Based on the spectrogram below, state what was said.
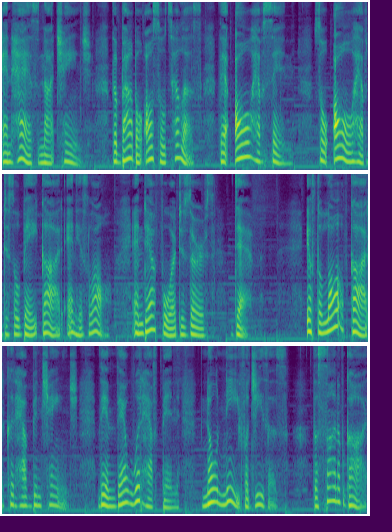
and has not changed. The Bible also tells us that all have sinned, so all have disobeyed God and his law, and therefore deserves death. If the law of God could have been changed, then there would have been no need for Jesus, the Son of God,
